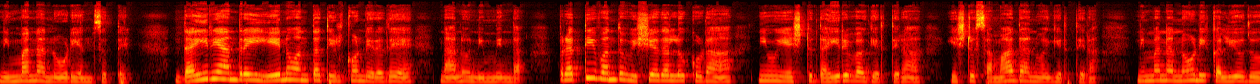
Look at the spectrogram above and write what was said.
ನಿಮ್ಮನ್ನು ನೋಡಿ ಅನಿಸುತ್ತೆ. ಧೈರ್ಯ ಅಂದರೆ ಏನು ಅಂತ ತಿಳ್ಕೊಂಡಿರೋದೆ ನಾನು ನಿಮ್ಮಿಂದ. ಪ್ರತಿಯೊಂದು ವಿಷಯದಲ್ಲೂ ಕೂಡ ನೀವು ಎಷ್ಟು ಧೈರ್ಯವಾಗಿರ್ತೀರ, ಎಷ್ಟು ಸಮಾಧಾನವಾಗಿರ್ತೀರ, ನಿಮ್ಮನ್ನು ನೋಡಿ ಕಲಿಯೋದು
